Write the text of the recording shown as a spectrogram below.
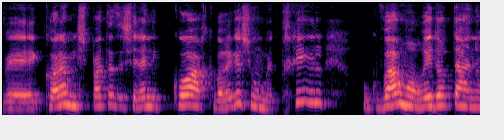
וכל המשפט הזה של אין לי כוח, ברגע שהוא מתחיל, הוא כבר מוריד אותנו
